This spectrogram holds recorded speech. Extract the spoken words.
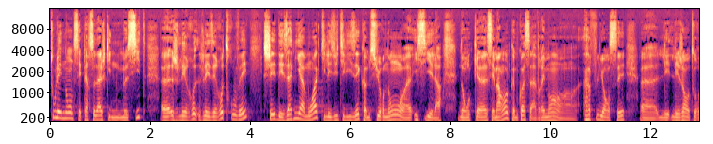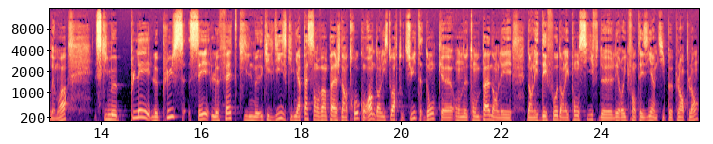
tous les noms de ces personnages qui me citent, je, les je les ai retrouvés chez des amis à moi qui les utilisaient comme surnom euh, ici et là. Donc euh, c'est marrant comme quoi ça a vraiment euh, influencé euh, les, les gens autour de moi. Ce qui me plaît le plus, c'est le fait qu'ils qu'ils disent qu'il n'y a pas 120 pages d'intro, qu'on rentre dans l'histoire tout de suite, donc euh, on ne tombe pas dans les dans les défauts, dans les poncifs de l'heroic fantasy un petit peu plan-plan,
